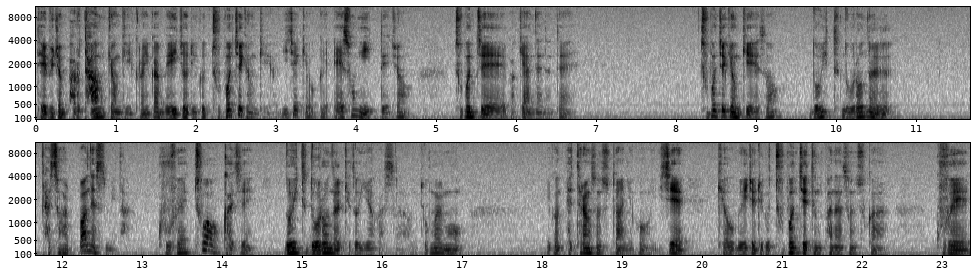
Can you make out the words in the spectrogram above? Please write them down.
데뷔전 바로 다음 경기 그러니까 메이저리그 두 번째 경기예요. 이제 그 애송이 이때죠. 두 번째밖에 안 됐는데 두 번째 경기에서 노히트 노런을 달성할 뻔했습니다. 9회 투아웃까지 노히트 노런을 계속 이어갔어요. 정말 뭐 이건 베테랑 선수도 아니고 이제 겨우 메이저리그 두 번째 등판한 선수가 9회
